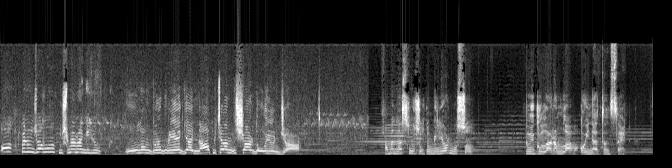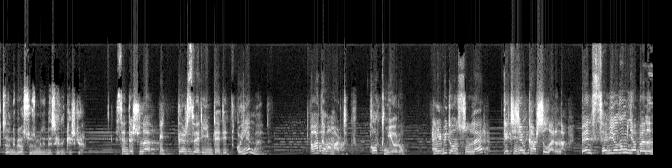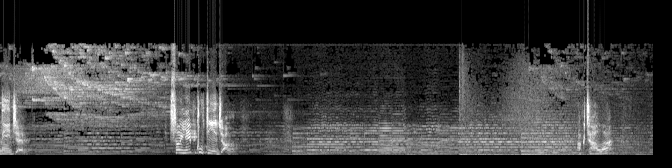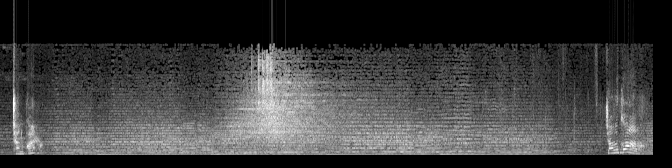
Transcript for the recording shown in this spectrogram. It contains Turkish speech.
Aa ben oyuncağımı unutmuşum hemen geliyorum. Oğlum dur buraya gel. Ne yapacaksın dışarıda oyuncağı? Ama nasıl üzüldüm biliyor musun? Duygularımla oynadın sen. Sen de biraz sözümü dinleseydin keşke. Sen de şuna bir ders vereyim dedin. Öyle mi? Ama tamam artık. Korkmuyorum. Hele bir dönsünler. Geçeceğim karşılarına. Ben seviyorum ya bana diyeceğim. Söyleyip kurtulacağım. Akça hala. Canukar. Canukam.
